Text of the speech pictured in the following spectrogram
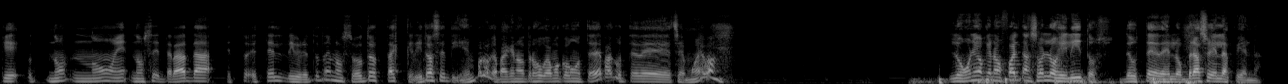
que no, no, no se trata, este libreto de nosotros está escrito hace tiempo, lo que pasa es que nosotros jugamos con ustedes para que ustedes se muevan. Lo único que nos faltan son los hilitos de ustedes los brazos y en las piernas.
